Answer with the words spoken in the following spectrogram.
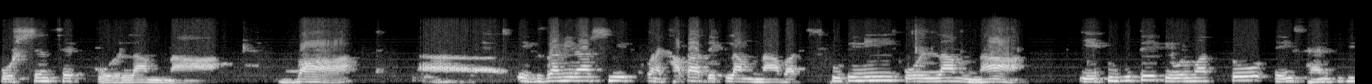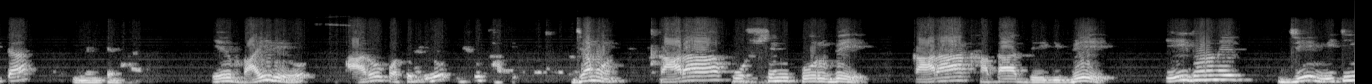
কোশ্চেন সেট করলাম না বা এক্সামিনার শিট মানে খাতা দেখলাম না বা স্কুটিনি করলাম না, এটুকুতে কেবলমাত্র এই স্যান্টিটিটা মেনটেন হয় এর বাইরেও আরও কতগুলো ইস্যু থাকে। যেমন কারা কোশ্চেন করবে? কারা খাতা দেখবে? এই ধরনের যে মিটিং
